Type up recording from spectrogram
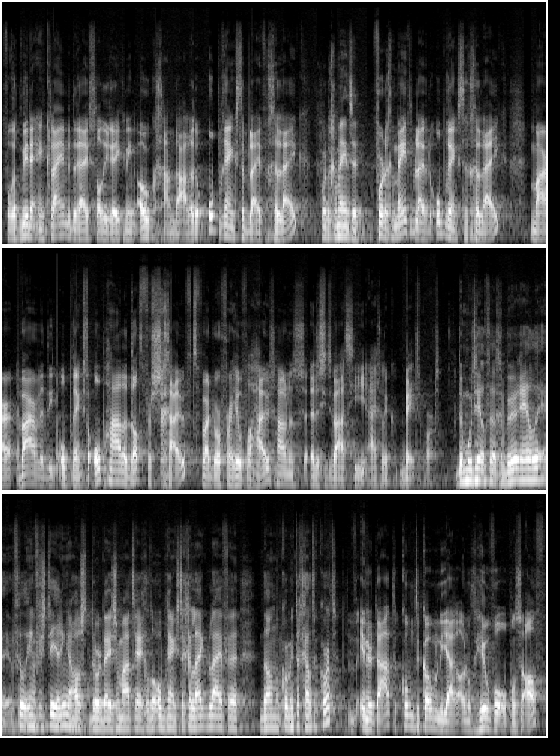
Voor het midden- en kleinbedrijf zal die rekening ook gaan dalen. De opbrengsten blijven gelijk. Voor de gemeente? Voor de gemeente blijven de opbrengsten gelijk. Maar waar we die opbrengsten ophalen, dat verschuift. Waardoor voor heel veel huishoudens de situatie eigenlijk beter wordt. Er moet heel veel gebeuren, heel veel investeringen. Als door deze maatregel de opbrengsten gelijk blijven, dan kom je toch tekort? Inderdaad, er komt de komende jaren ook nog heel veel op ons af.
